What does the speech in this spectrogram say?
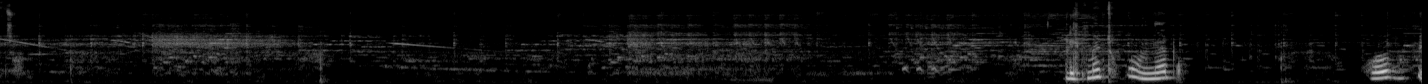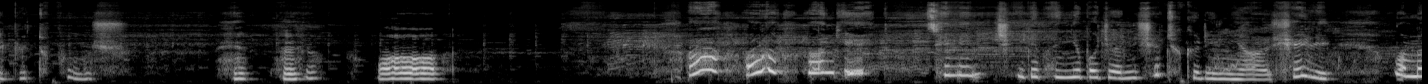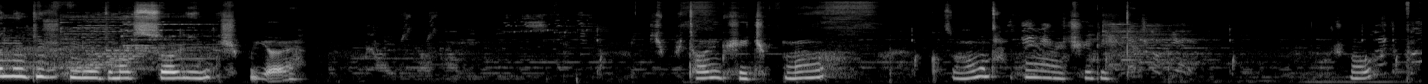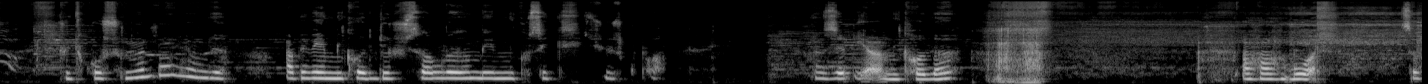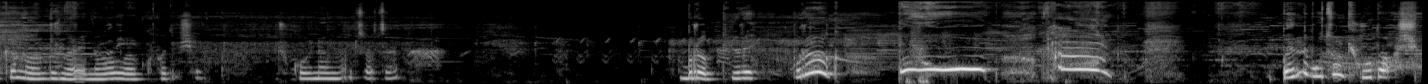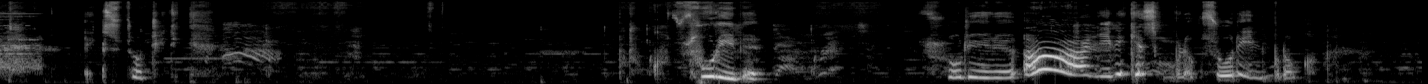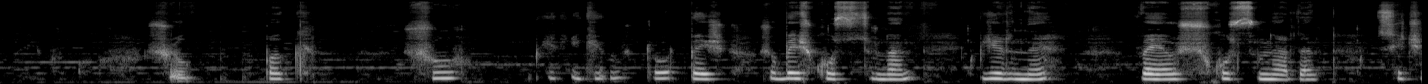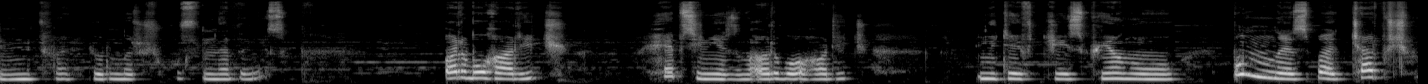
Ekmek topu ne bu? Abi ekmek topuymuş. Aa. Aa, aa, hangi? Senin şeyde ben yapacağın işe tüküreyim ya. Şeyli. Lan ben öldürmüyordum. Aksalıymış bu ya. Hiçbir tane bir şey çıkma. Kazanamadım. Şeyde. Şuna bak. Kötü kostümler var yanımda. Abi benim Miko öldürürse Allah'ım benim Miko 800 kupa. Hazır ya Miko'la. Aha bu var. Sakın öldürme beni vallahi kupa düşerim. Çok oynamıyorum zaten. Bırak yürü. Bırak. Lan. Ben de botum ki o da şimdi. Eksi dört yedik. Suriyeli. Suriyeli. Aa yeni kesin bırak. Suriyeli bırak. Şu bak. Şu 1, 2, 3, 4, 5. Şu 5 kostümden birini veya şu kostümlerden seçin lütfen. Yorumları şu kostümlerden yazın. Arabo hariç hepsini yazın. Arabo hariç mütefciz, piyano bunları bak çarpış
